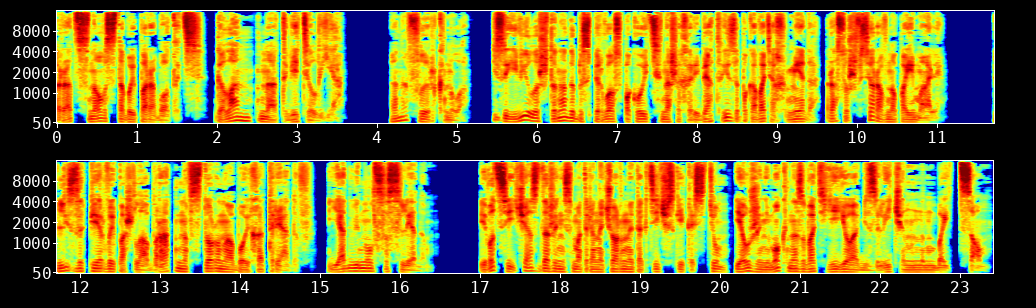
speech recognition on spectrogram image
«Рад снова с тобой поработать», — галантно ответил я. Она фыркнула и заявила, что надо бы сперва успокоить наших ребят и запаковать Ахмеда, раз уж все равно поймали. Лиза первой пошла обратно в сторону обоих отрядов. Я двинулся следом. И вот сейчас, даже несмотря на черный тактический костюм, я уже не мог назвать ее обезличенным бойцом.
